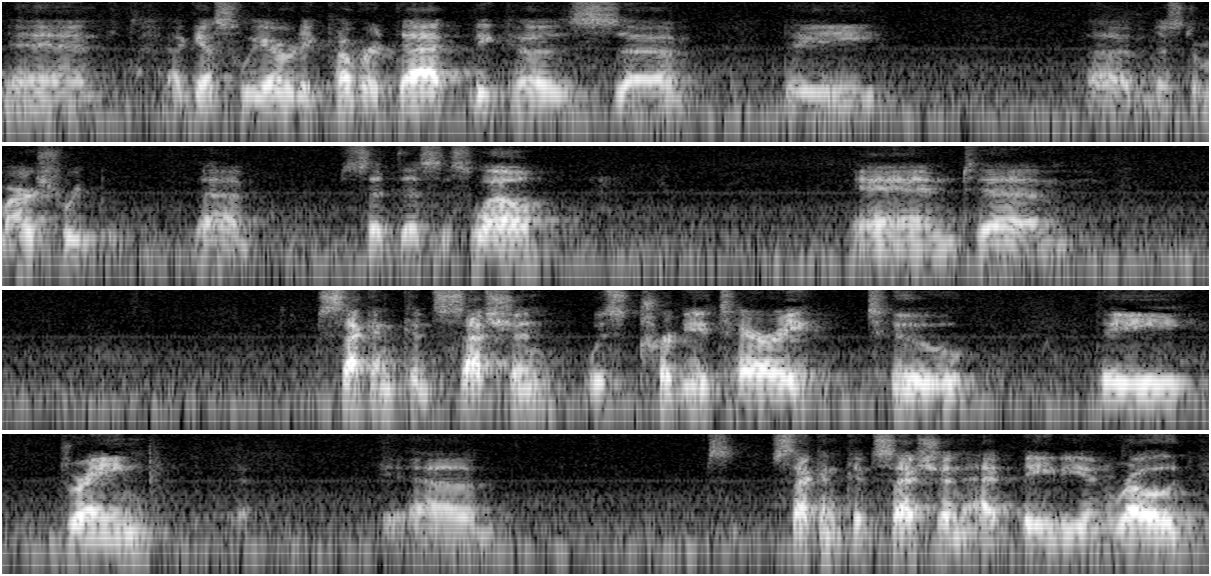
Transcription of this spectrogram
And I guess we already covered that because um, the uh, Mr. Marsh uh, said this as well. And um, second concession was tributary to the drain. Uh, second concession at Babion Road,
